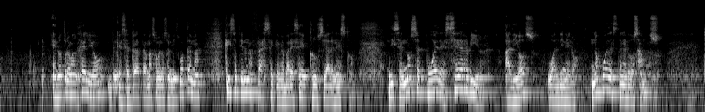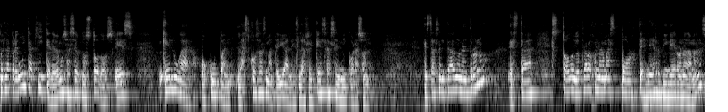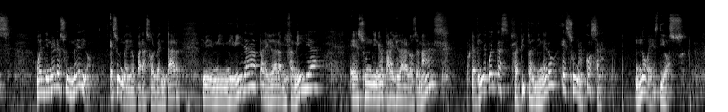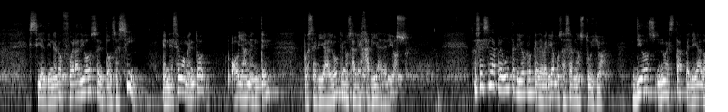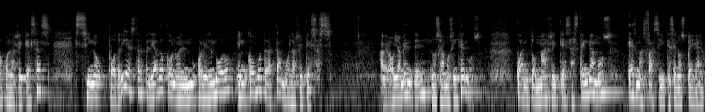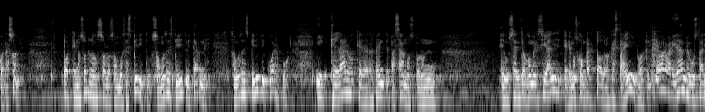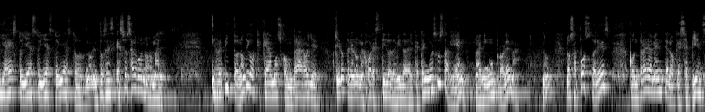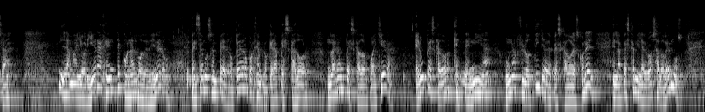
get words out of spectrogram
En otro evangelio, que se trata más o menos el mismo tema, Cristo tiene una frase que me parece crucial en esto. Dice, no se puede servir a Dios o al dinero. No puedes tener dos amos. Entonces la pregunta aquí que debemos hacernos todos es, ¿Qué lugar ocupan las cosas materiales, las riquezas en mi corazón? ¿Estás centrado en el trono? ¿Está, ¿Es todo yo trabajo nada más por tener dinero nada más? ¿O el dinero es un medio? Es un medio para solventar mi, mi vida, para ayudar a mi familia, es un dinero para ayudar a los demás. Porque a fin de cuentas, repito, el dinero es una cosa, no es Dios. Si el dinero fuera Dios, entonces sí, en ese momento obviamente, pues sería algo que nos alejaría de Dios. Entonces esa es la pregunta que yo creo que deberíamos hacernos tú y yo. Dios no está peleado con las riquezas, sino podría estar peleado con el, con el modo en cómo tratamos las riquezas. A ver, obviamente, no seamos ingenuos. Cuanto más riquezas tengamos, es más fácil que se nos pegue al corazón. Porque nosotros no solo somos espíritu, somos espíritu y carne, somos espíritu y cuerpo. Y claro que de repente pasamos por un, un centro comercial y queremos comprar todo lo que está ahí, porque qué barbaridad, me gustaría esto y esto y esto y esto. Entonces, eso es algo normal. Y repito, no digo que queramos comprar, oye, quiero tener un mejor estilo de vida del que tengo, eso está bien, no hay ningún problema. Los apóstoles, contrariamente a lo que se piensa, la mayoría era gente con algo de dinero. Pensemos en Pedro. Pedro, por ejemplo, que era pescador, no era un pescador cualquiera. Era un pescador que tenía una flotilla de pescadores con él. En la pesca milagrosa lo vemos.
